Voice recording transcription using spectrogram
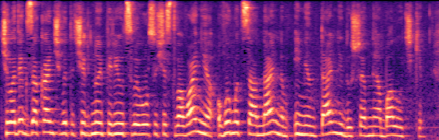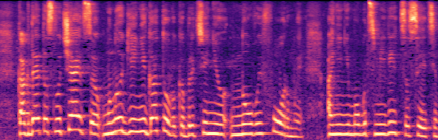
Человек заканчивает очередной период своего существования в эмоциональном и ментальной душевной оболочке – когда это случается, многие не готовы к обретению новой формы. Они не могут смириться с этим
